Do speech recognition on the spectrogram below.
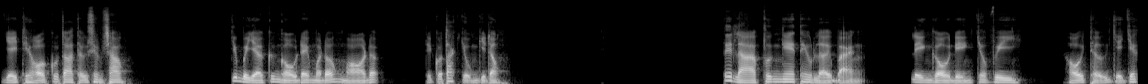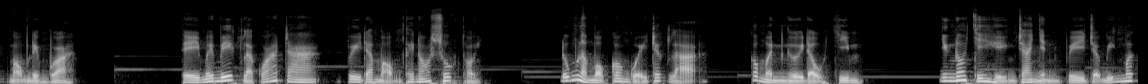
Vậy thì hỏi cô ta thử xem sao. Chứ bây giờ cứ ngồi đây mà đón mò đó, Thì có tác dụng gì đâu. Thế là Phương nghe theo lời bạn, liền gọi điện cho Vi, Hỏi thử về giấc mộng đêm qua. Thì mới biết là quá tra, Vi đã mộng thấy nó suốt thôi Đúng là một con quỷ rất lạ, Có mình người đầu chim nhưng nó chỉ hiện ra nhìn Vi rồi biến mất.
